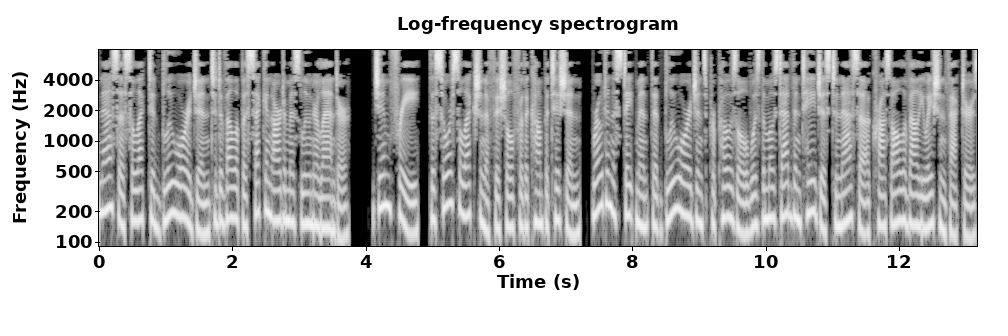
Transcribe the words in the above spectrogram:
NASA selected Blue Origin to develop a second Artemis lunar lander. Jim Free, the source selection official for the competition, wrote in a statement that Blue Origin's proposal was the most advantageous to NASA across all evaluation factors.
